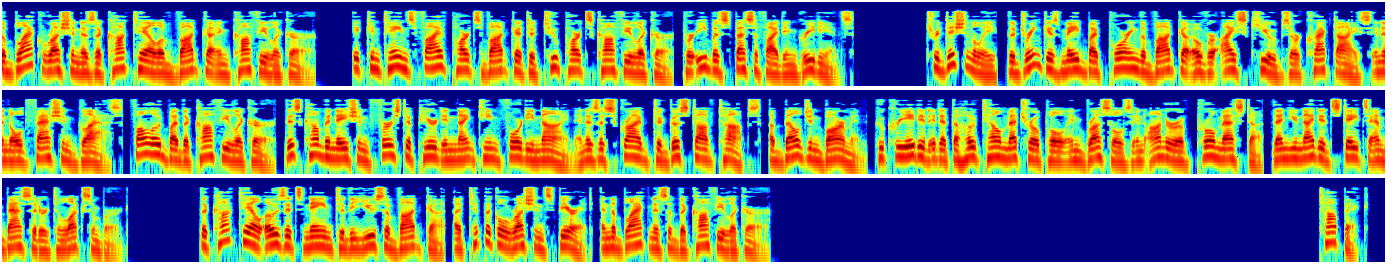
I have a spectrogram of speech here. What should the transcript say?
The Black Russian is a cocktail of vodka and coffee liqueur. It contains 5 parts vodka to 2 parts coffee liqueur, per IBA specified ingredients. Traditionally, the drink is made by pouring the vodka over ice cubes or cracked ice in an old-fashioned glass, followed by the coffee liqueur. This combination first appeared in 1949 and is ascribed to Gustave Tops, a Belgian barman, who created it at the Hotel Metropole in Brussels in honor of Pearl Mesta, then United States ambassador to Luxembourg. The cocktail owes its name to the use of vodka, a typical Russian spirit, and the blackness of the coffee liqueur.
